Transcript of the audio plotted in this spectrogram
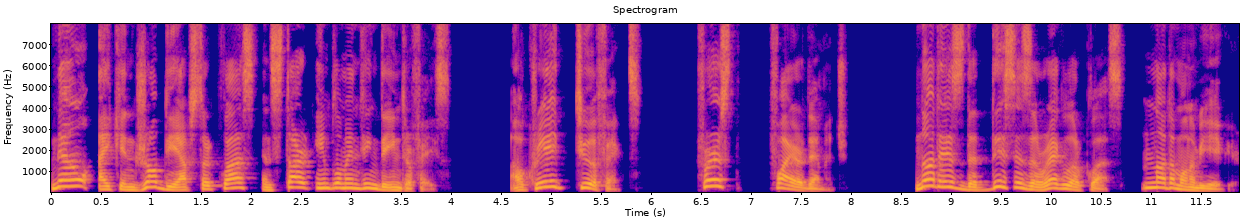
Now I can drop the abstract class and start implementing the interface. I'll create two effects. First, fire damage. Notice that this is a regular class, not a monobehavior.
